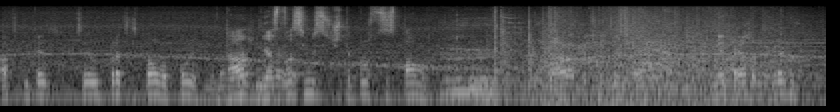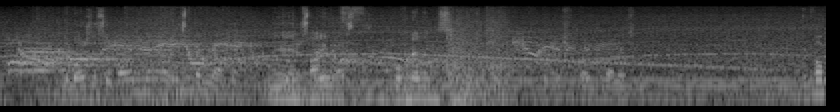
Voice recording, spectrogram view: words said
адски, те се отпред се спалват пълни. не Да, и аз това си мисля, че те просто се спалват. Давате процесуал. Не, трябва да прегръкна. Не може да се обадим на стърнята. Не, едва ли по време на сън. Беше толкова лесно. Идвам.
